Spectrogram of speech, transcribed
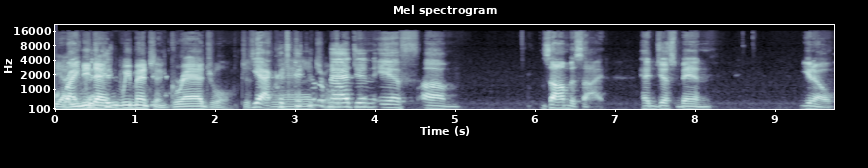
yeah. Right? You need that. Could, we mentioned gradual. Just yeah. Because could you imagine if um, Zombicide had just been, you know,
